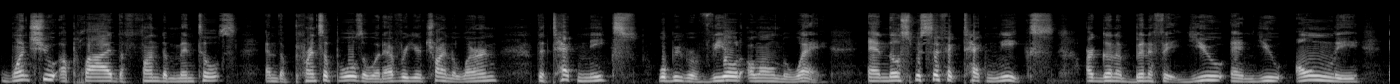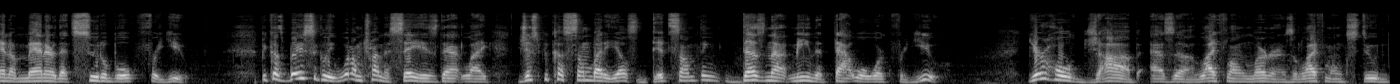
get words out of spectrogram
once you apply the fundamentals and the principles of whatever you're trying to learn, the techniques will be revealed along the way. And those specific techniques are going to benefit you and you only in a manner that's suitable for you. Because basically what I'm trying to say is that like just because somebody else did something does not mean that that will work for you. Your whole job as a lifelong learner, as a lifelong student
